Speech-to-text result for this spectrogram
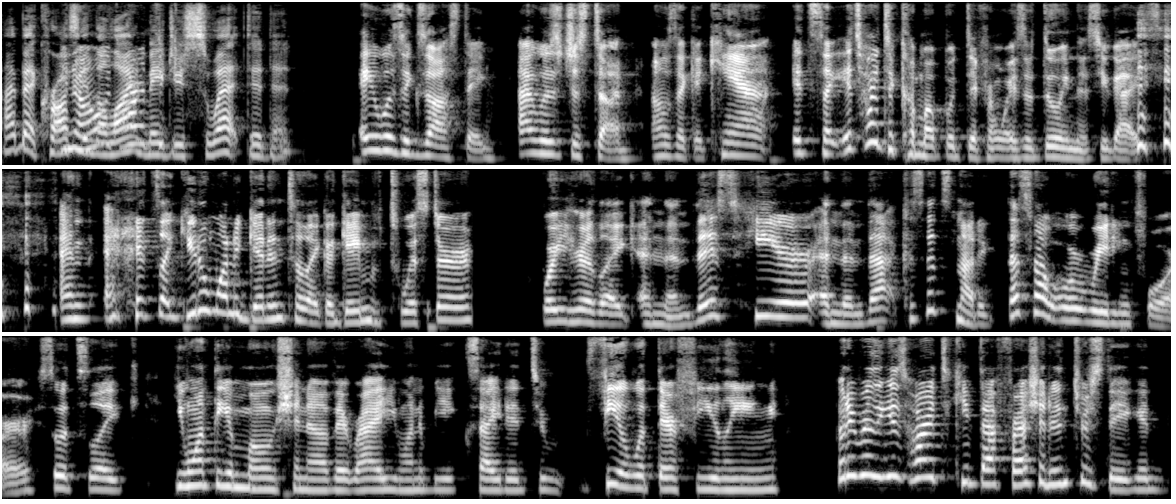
I bet crossing know, the line hard to- made you sweat, didn't it? It was exhausting. I was just done. I was like, I can't. It's like it's hard to come up with different ways of doing this, you guys. and and it's like you don't want to get into like a game of Twister where you're like, and then this here, and then that, because that's not that's not what we're waiting for. So it's like you want the emotion of it, right? You want to be excited to feel what they're feeling, but it really is hard to keep that fresh and interesting. And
